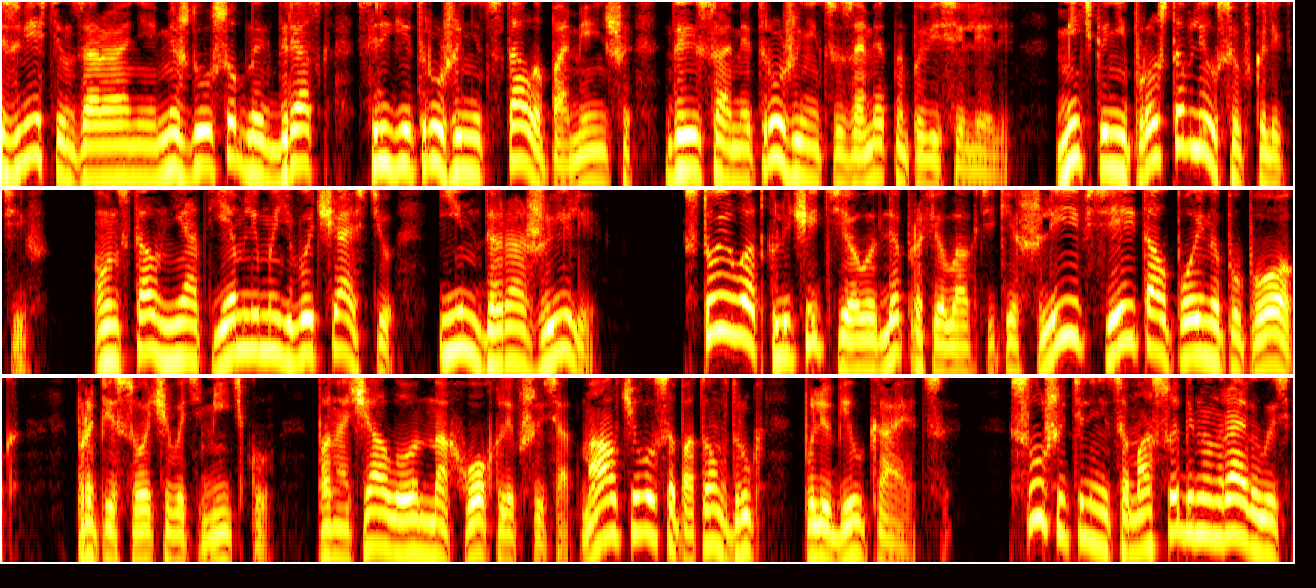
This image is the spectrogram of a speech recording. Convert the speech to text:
известен заранее, междуусобных дрязг среди тружениц стало поменьше, да и сами труженицы заметно повеселели. Митька не просто влился в коллектив, он стал неотъемлемой его частью, им дорожили. Стоило отключить тело для профилактики, шли всей толпой на пупок, пропесочивать Митьку. Поначалу он, нахохлившись, отмалчивался, потом вдруг полюбил каяться. Слушательницам особенно нравилось,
